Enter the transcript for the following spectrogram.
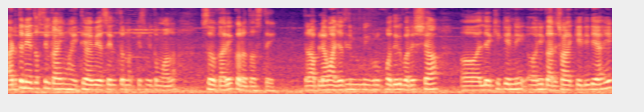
अडचण येत असतील काही माहिती हवी असेल तर नक्कीच मी तुम्हाला सहकार्य करत असते. तर आपल्या माझ्यातली मी ग्रुपमधील बऱ्याचशा लेखिकेंनी ही कार्यशाळा केलेली आहे.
